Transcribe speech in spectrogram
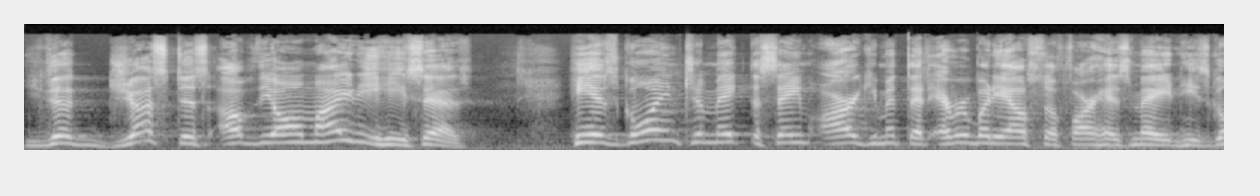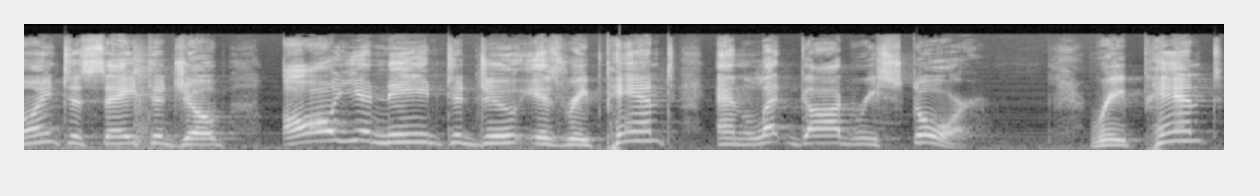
the justice of the Almighty, he says. He is going to make the same argument that everybody else so far has made. He's going to say to Job, All you need to do is repent and let God restore. Repent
